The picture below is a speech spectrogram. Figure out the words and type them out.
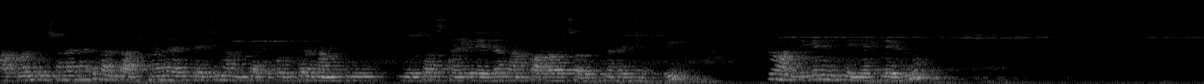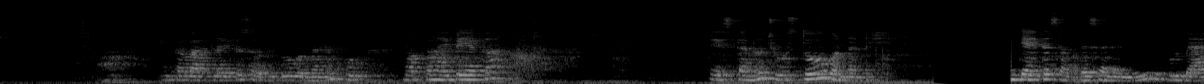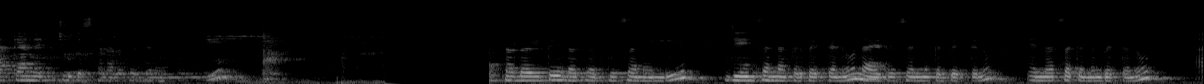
పక్క వాళ్ళకి ఇష్టం లేదంటే వాళ్ళ పర్సనల్ లైఫ్ తెచ్చి మనం పెట్టకూడదు కదా. మనకి యూస్ వస్తాయి లేదా మన ఫాలోవర్స్ అడుగుతున్నారని చెప్పి. సో అందుకే నేను చేయట్లేదు. ఇంకా బట్టలు అయితే సర్దుతూ ఉన్నాను. మొత్తం అయిపోయాక తీస్తాను చూస్తూ ఉండండి. ఇంకైతే సర్దేశానండి ఇప్పుడు బ్యాక్ క్యాన్ ఎత్తి చూపిస్తాను అలా సర్దని బట్టలు అయితే ఇలా సర్దేశానండి జీన్స్ అన్నీ అక్కడ పెట్టాను నైట్ డ్రెస్ అన్నీ ఇక్కడ పెట్టాను ఎన్ఆర్స్ కింద పెట్టాను.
